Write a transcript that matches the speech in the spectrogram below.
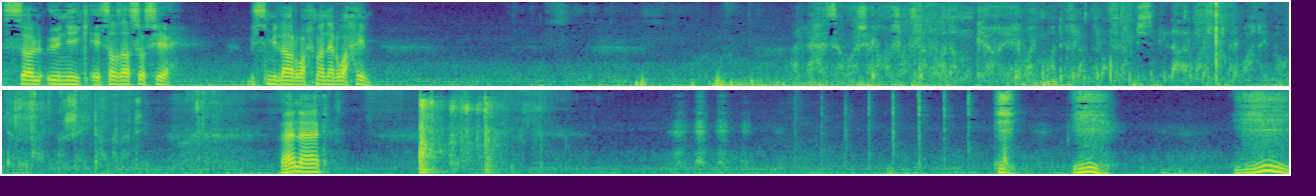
Seul, unique et sans associé. بسم الله الرحمن الرحيم. هناك يي يي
